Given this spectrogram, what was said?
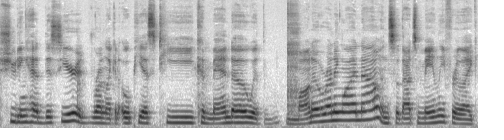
shooting head this year. I'd run like an OPST Commando with mono running line now, and so that's mainly for like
